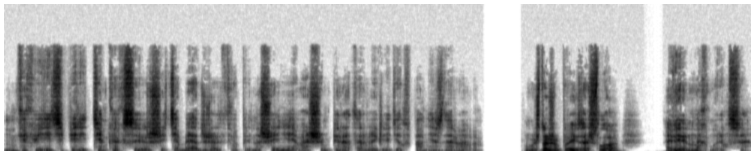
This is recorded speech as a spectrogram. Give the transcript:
Как видите, перед тем, как совершить обряд жертвоприношения, ваш император выглядел вполне здоровым. — Что же произошло? Аверин нахмурился.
